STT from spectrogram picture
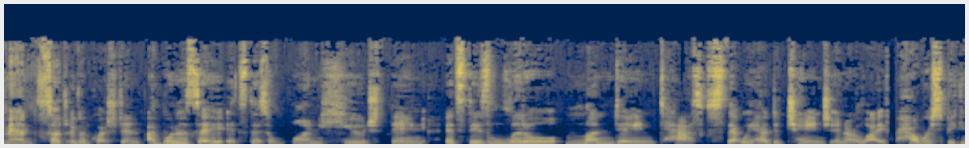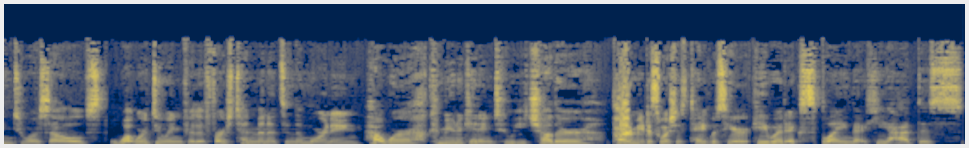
Man, such a good question. I wouldn't say it's this one huge thing. It's these little mundane tasks that we had to change in our life. How we're speaking to ourselves, what we're doing for the first 10 minutes in the morning, how we're communicating to each other. Part of me just wishes Tate was here. He would explain that he had this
